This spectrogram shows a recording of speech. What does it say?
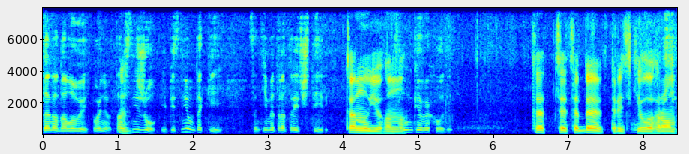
де треба ловити, поняв? Там Мгм. сніжок. І під снігом такий. Сантиметра 3-4. Та ну його ну. лунки виходить. Та це тебе 30 кілограм.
